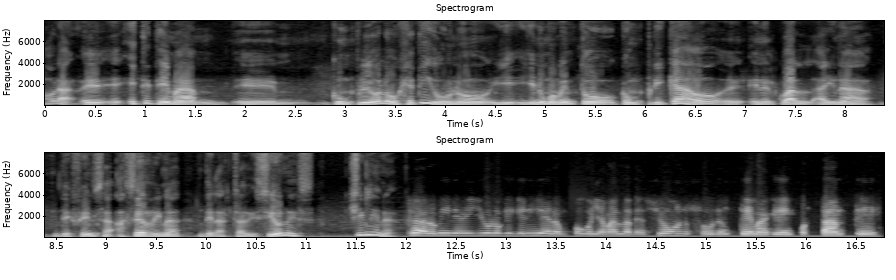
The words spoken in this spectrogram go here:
Ahora, eh, este tema eh, cumplió el objetivo, ¿no? Y, en un momento complicado en el cual hay una defensa acérrima de las tradiciones chilenas. Claro, mire, yo lo que quería era un poco llamar la atención sobre un tema que es importante,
